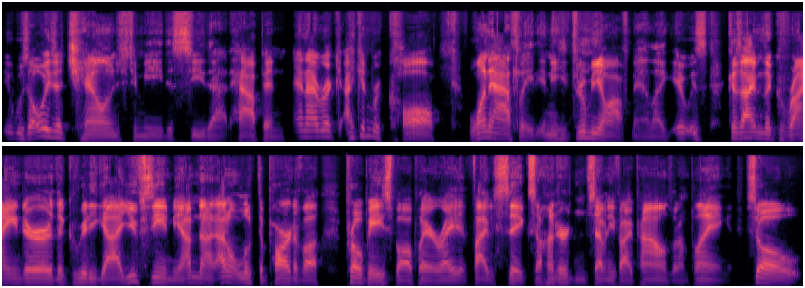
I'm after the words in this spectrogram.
it was always a challenge to me to see that happen. And I rec- I can recall one athlete, and he threw me off, man. Like it was because I'm the grinder, the gritty guy. You've seen me. I'm not. I don't look the part of a pro baseball player, right? At five six, 175 pounds when I'm playing. So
